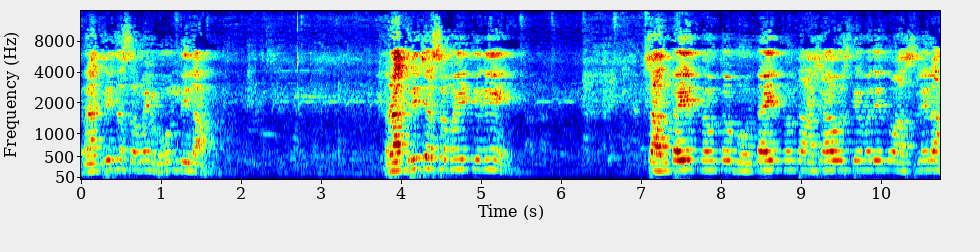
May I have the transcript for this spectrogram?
रात्रीचा समय होऊन दिला. रात्रीच्या समय तिने चालता येत नव्हतं बोलता येत नव्हतं. अशा अवस्थेमध्ये तो असलेला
